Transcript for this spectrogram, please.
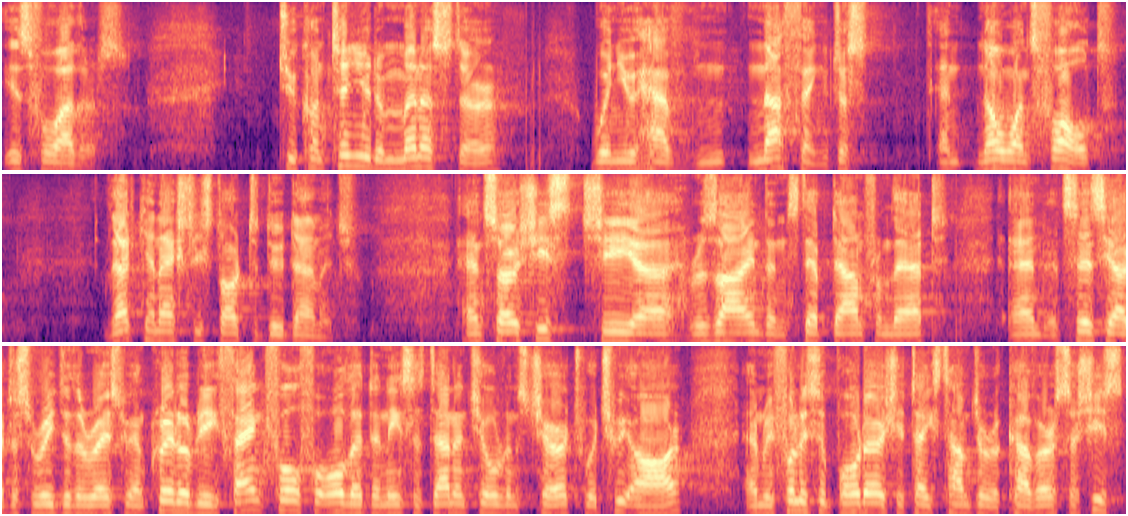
is for others. To continue to minister when you have nothing, just and no one's fault, that can actually start to do damage. And so she, she uh, resigned and stepped down from that. And it says here, I'll just read you the rest. We're incredibly thankful for all that Denise has done in Children's Church, which we are, and we fully support her. She takes time to recover. So she's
